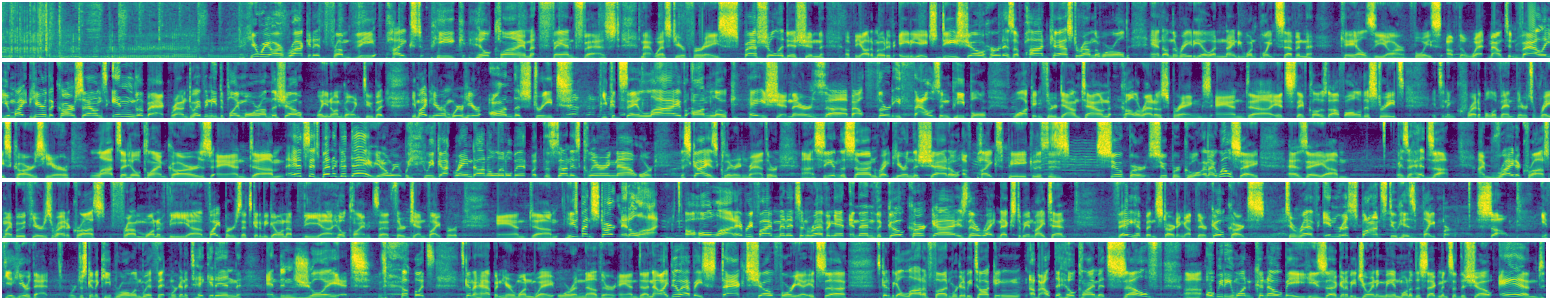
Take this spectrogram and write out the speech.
Here we are rocking it from the Pikes Peak Hill Climb Fan Fest. Matt West here for a special edition of the Automotive ADHD Show, heard as a podcast around the world and on the radio on 91.7 KLZR, voice of the Wet Mountain Valley. You might hear the car sounds in the background. Do I even need to play more on the show? Well, you know I'm going to, but you might hear them. We're here on the street. You could say live on location. There's uh, about 30,000 people walking through downtown Colorado Springs, and uh, it's they've closed off all of the streets. It's an incredible event. There's race cars here, lots of hill climb cars, and um, it's it's been a good day. You know, we, we, we've got rained on a little bit, but the sun is clearing now or the sky is clearing rather. Uh, seeing the sun right here in the shadow of Pikes Peak. This is super, super cool. And I will say, as a. Um, as a heads up, I'm right across, my booth here is right across from one of the uh, Vipers that's going to be going up the uh, hill climb. It's a third gen Viper. And um, he's been starting it a lot, a whole lot, every five minutes and revving it. And then the go kart guys, they're right next to me in my tent. They have been starting up their go karts to rev in response to his Viper. So, if you hear that, we're just going to keep rolling with it. We're going to take it in and enjoy it. So it's it's going to happen here one way or another. And uh, now I do have a stacked show for you. It's uh it's going to be a lot of fun. We're going to be talking about the hill climb itself. Uh, OBD1 Kenobi, he's uh, going to be joining me in one of the segments of the show, and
